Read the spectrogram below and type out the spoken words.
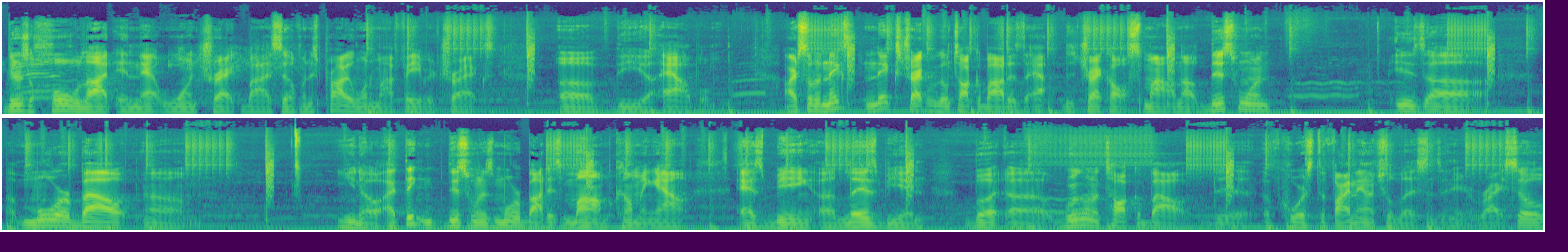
there's a whole lot in that one track by itself, and it's probably one of my favorite tracks of the uh, album. All right, so the next next track we're gonna talk about is the, the track called "Smile." Now this one is uh more about um, you know I think this one is more about his mom coming out as being a lesbian. But uh, we're going to talk about the, of course, the financial lessons in here, right? So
